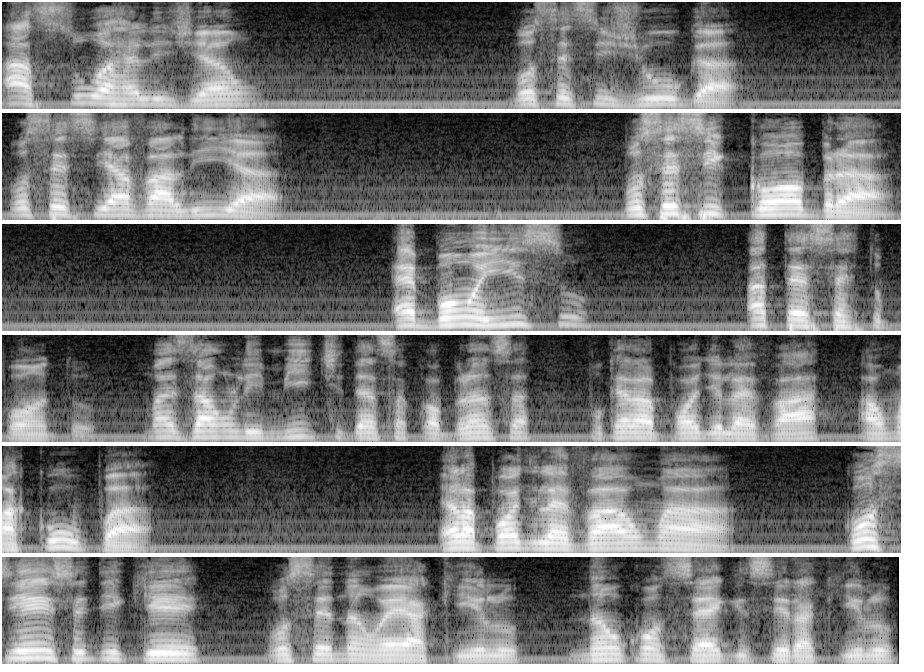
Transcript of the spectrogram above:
a sua religião, você se julga você se avalia, você se cobra. É bom isso até certo ponto, mas há um limite dessa cobrança, porque ela pode levar a uma culpa. Ela pode levar a uma consciência de que você não é aquilo, não consegue ser aquilo,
